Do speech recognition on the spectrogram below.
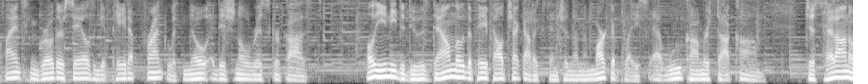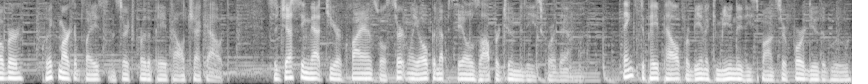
Clients can grow their sales and get paid up front with no additional risk or cost. All you need to do is download the PayPal checkout extension on the marketplace at woocommerce.com. Just head on over, click Marketplace, and search for the PayPal checkout. Suggesting that to your clients will certainly open up sales opportunities for them. Thanks to PayPal for being a community sponsor for Do the Woo.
